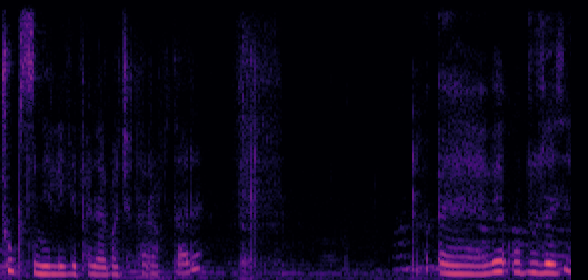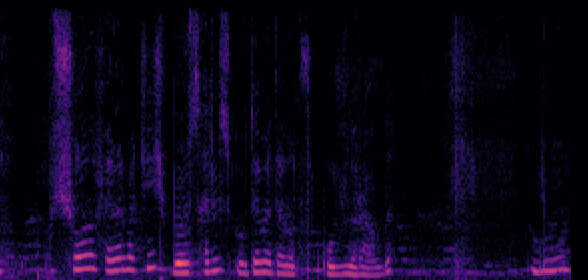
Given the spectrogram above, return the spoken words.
çok sinirliydi Fenerbahçe taraftarı. Ee, ve o düzey şu an Fenerbahçe hiç bonservis ödemeden futbolcular aldı. Bu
